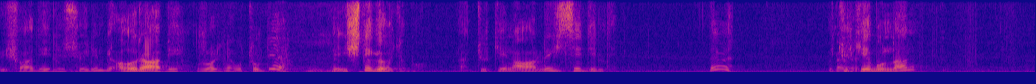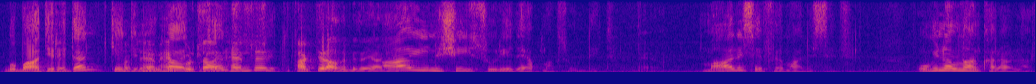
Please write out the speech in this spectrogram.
ifadeyle söyleyeyim bir ağır abi rolüne oturdu ya ve işte gördü bu. Yani Türkiye'nin ağırlığı hissedildi. Değil mi? Ve Evet. Türkiye bundan bu badireden kendini Tabii hem, hem kurtardı hem de takdir aldı bir de yani. Aynı şeyi Suriye'de yapmak zorundaydı. Maalesef ve maalesef. O gün alınan kararlar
